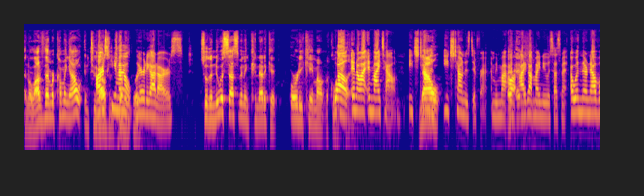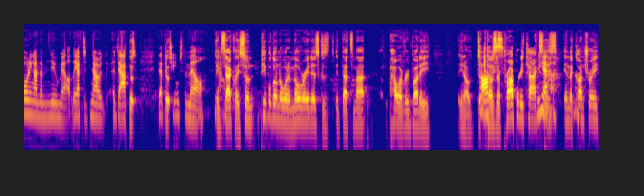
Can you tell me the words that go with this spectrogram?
and a lot of them are coming out in Ours came out. We already got ours. So the new assessment in Connecticut already came out, Nicole. Well, in my in my town, each town Now- is, each town is different. I mean, my A- our- and- I got my new assessment. Oh, and they're now voting on the new mill. They have to now adapt. The- have to the- change the mill. Yeah. Exactly. So people don't know what a mill rate is because that's not how everybody, you know, d- does their property taxes Yeah. in the mm-hmm. country.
